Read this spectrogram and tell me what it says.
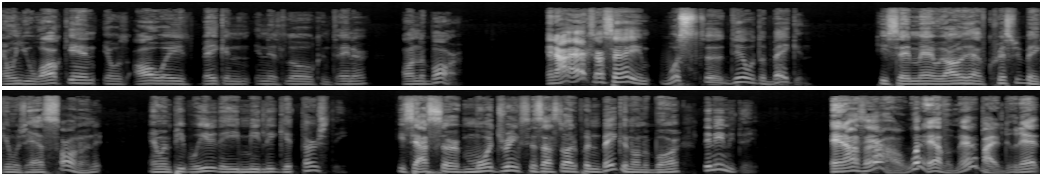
and when you walk in, it was always bacon in this little container on the bar. And I asked, I said, "Hey, what's the deal with the bacon?" He said, "Man, we always have crispy bacon, which has salt on it, and when people eat it, they immediately get thirsty." He said, "I served more drinks since I started putting bacon on the bar than anything." And I was like, "Oh, whatever, man. Nobody do that."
